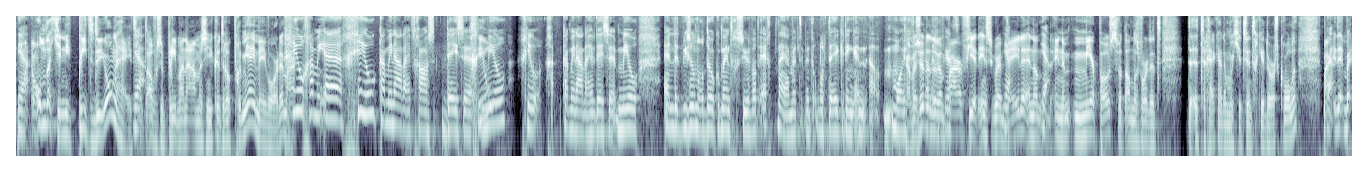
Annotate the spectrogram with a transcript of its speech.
ja. Maar Omdat je niet Piet de Jong heet. Wat overigens een prima naam is en je kunt er ook premier mee worden. Maar Giel, Gami- eh, Giel Caminada heeft trouwens deze Giel? mail. Giel Caminada heeft deze mail en dit bijzondere document gestuurd. Wat echt, nou ja, met, met ondertekening en eh, mooi. Ja, we zullen er een paar via het Instagram delen. En dan in een meer posts. Want anders wordt het te, te gek. En dan moet je twintig keer doorscrollen. Maar, Ja. dit- maar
